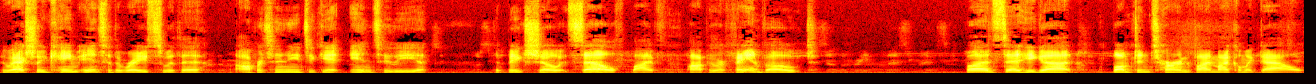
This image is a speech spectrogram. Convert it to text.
who actually came into the race with a opportunity to get into the the big show itself by popular fan vote, but instead he got bumped and turned by Michael McDowell.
